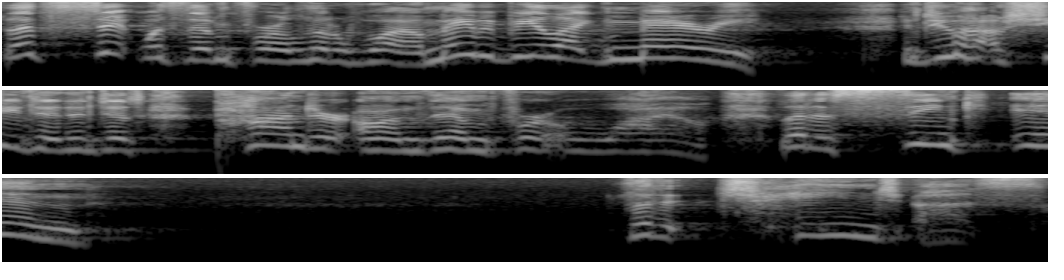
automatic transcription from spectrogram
Let's sit with them for a little while. Maybe be like Mary and do how she did and just ponder on them for a while. Let us sink in. Let it change us.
